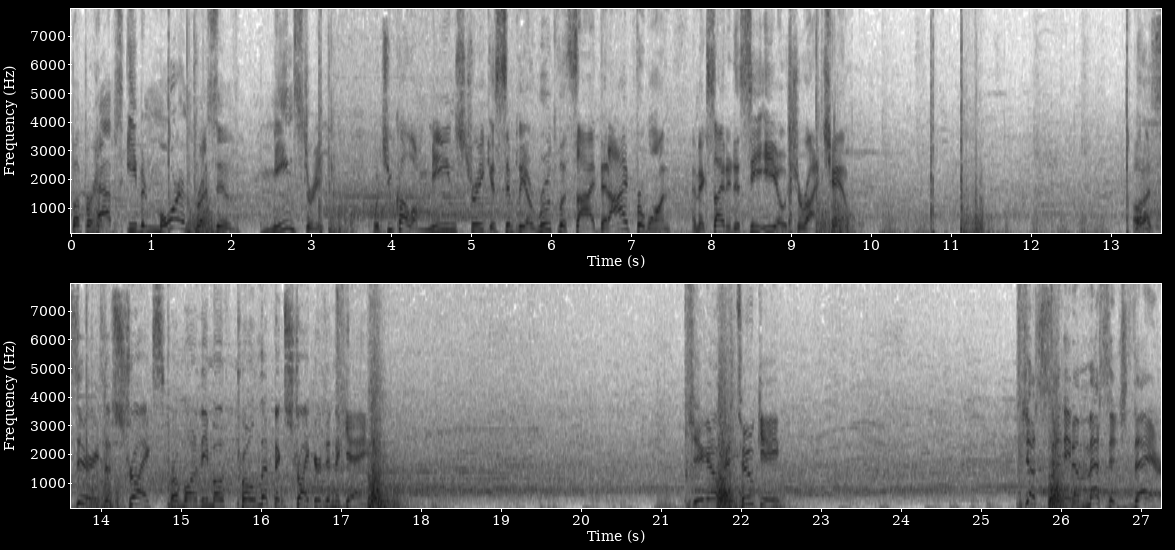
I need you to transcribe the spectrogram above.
but perhaps even more impressive mean streak. What you call a mean streak is simply a ruthless side that I, for one, am excited to see Io Shirai channel. What a series of strikes from one of the most prolific strikers in the game. Jigo Hatuki. Just sending a message there.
